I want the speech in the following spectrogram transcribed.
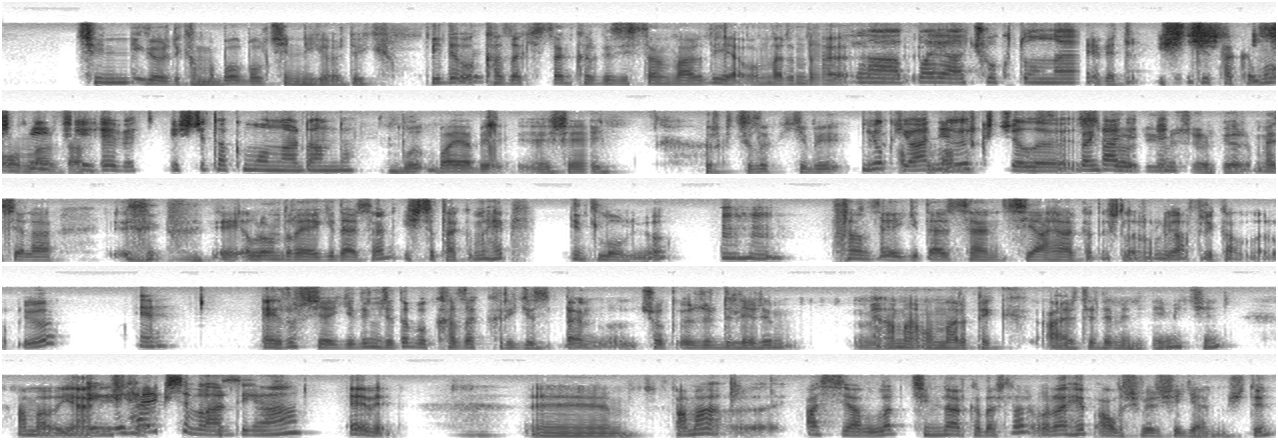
Çinli gördük ama bol bol Çinli gördük. Bir de o Evet. Kazakistan, Kırgızistan vardı ya onların da Ya bayağı çoktu onlar. evet işçi İş- takımı işçi- onlardan. evet. İşçi takımı onlardan da. Bu baya bir e, şey ırkçılık gibi e, Yok ya ne ırkçılığı. Ben Sadece gördüğümü söylüyorum. Mesela e, Londra'ya gidersen işçi takımı hep Hintli oluyor. Hı hı. Fransa'ya gidersen siyahi arkadaşlar oluyor, Afrikalılar oluyor. Evet. E Rusya'ya gidince de bu Kazak Kırgız. Ben çok özür dilerim ama onları pek ayırt edemediğim için. Ama yani E, işte her ikisi vardı ya. evet. Ee, ama e, Asyalılar, Çinli arkadaşlar oraya hep alışverişe gelmişti.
